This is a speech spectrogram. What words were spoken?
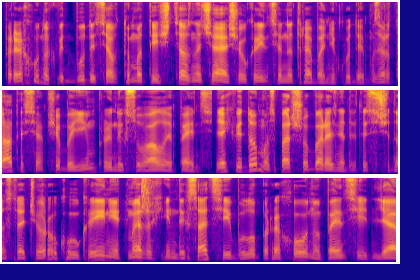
Перерахунок відбудеться автоматично. Це означає, що українцям не треба нікуди звертатися, щоб їм проіндексували пенсії. Як відомо, з 1 березня 2023 року в Україні в межах індексації було перераховано пенсії для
